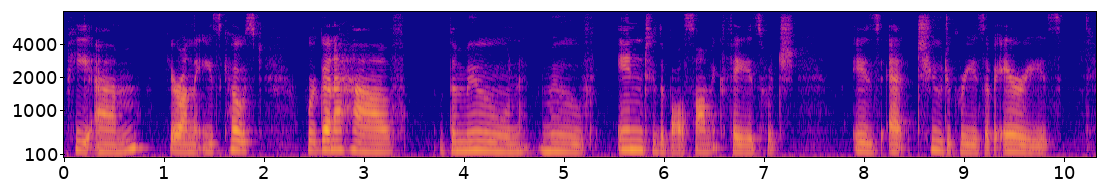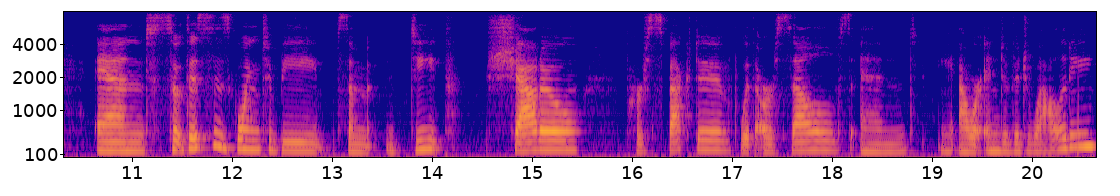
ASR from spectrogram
p.m. here on the East Coast, we're going to have the moon move into the balsamic phase, which is at two degrees of Aries. And so this is going to be some deep shadow perspective with ourselves and our individuality.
